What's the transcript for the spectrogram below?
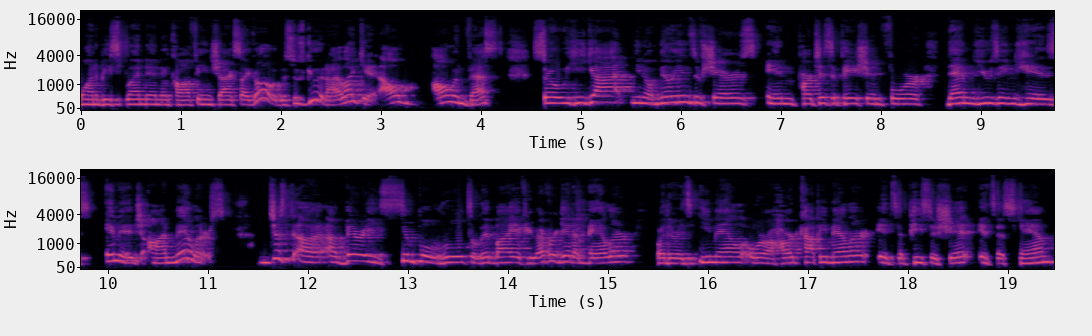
wannabe Splenda in the coffee, and Shaq's like, "Oh, this is good. I like it. I'll I'll invest." So he got you know millions of shares in participation for them using his image on mailers just a, a, very simple rule to live by. If you ever get a mailer, whether it's email or a hard copy mailer, it's a piece of shit. It's a scam.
